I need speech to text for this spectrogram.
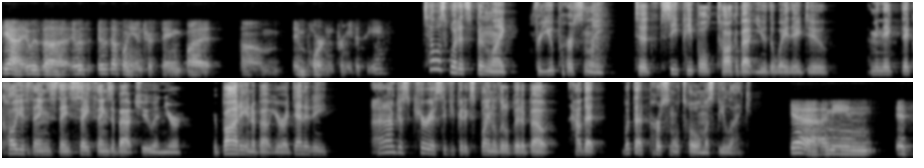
yeah, it was uh, it was it was definitely interesting, but um, important for me to see. Tell us what it's been like for you personally to see people talk about you the way they do. I mean, they, they call you things, they say things about you and your your body and about your identity. And I'm just curious if you could explain a little bit about how that what that personal toll must be like. Yeah, I mean, it's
